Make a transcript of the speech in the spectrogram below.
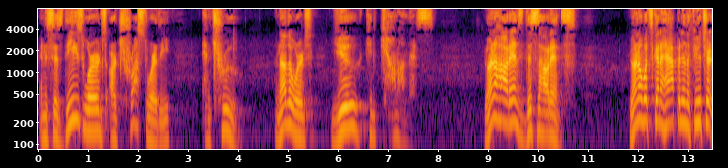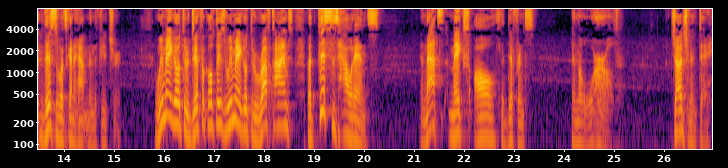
And he says, these words are trustworthy and true. In other words, you can count on this. You want to know how it ends? This is how it ends. You want to know what's going to happen in the future? This is what's going to happen in the future. We may go through difficulties. We may go through rough times, but this is how it ends. And that makes all the difference in the world. Judgment day.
